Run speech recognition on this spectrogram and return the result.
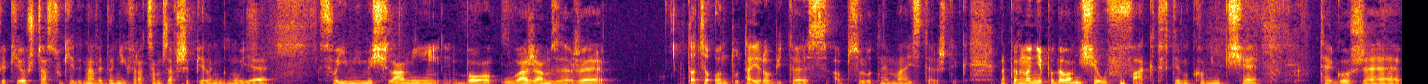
jakiegoś czasu, kiedy nawet do nich wracam, zawsze pielęgnuję swoimi myślami, bo uważam, że to, co on tutaj robi, to jest absolutny majstersztyk. Na pewno nie podoba mi się fakt w tym komiksie tego, że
